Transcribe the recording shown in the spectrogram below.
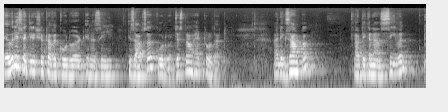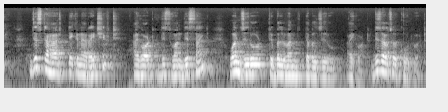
every cyclic shift of a code word in a c is also a code word. Just now i had told that. And example i've taken a c1 just i have taken a right shift. I got this one this side. One zero triple one double zero i got. This is also a code word.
